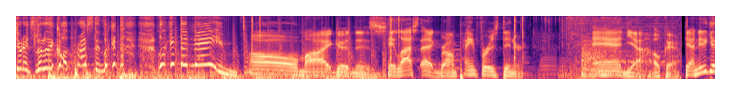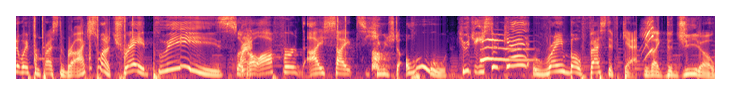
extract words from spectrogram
dude, it's literally called Preston. Look at the, look at the name. Oh my goodness. Okay, last egg, bro. I'm paying for his dinner. And yeah, okay. Okay, I need to get away from Preston, bro. I just want to trade, please. Look, I'll offer Eyesight huge... Oh, huge Easter cat? Rainbow festive cat. He's like, the Jito.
